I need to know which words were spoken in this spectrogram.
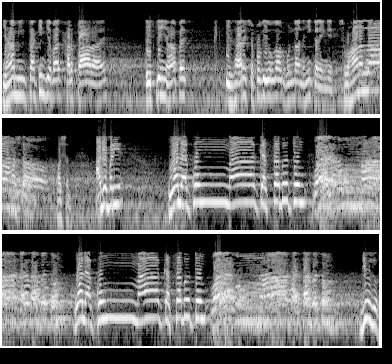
یہاں میم ساکن کے بعد حرف آ رہا ہے۔ تو اس لیے یہاں پر اظہار شفوی ہوگا اور غنہ نہیں کریں گے۔ سبحان اللہ ماشاء اللہ آگے بڑھیے۔ وَلَكُمْ مَا كَسَبْتُمْ۔ وَلَكُمْ مَا كَسَبْتُمْ۔ جی حضور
